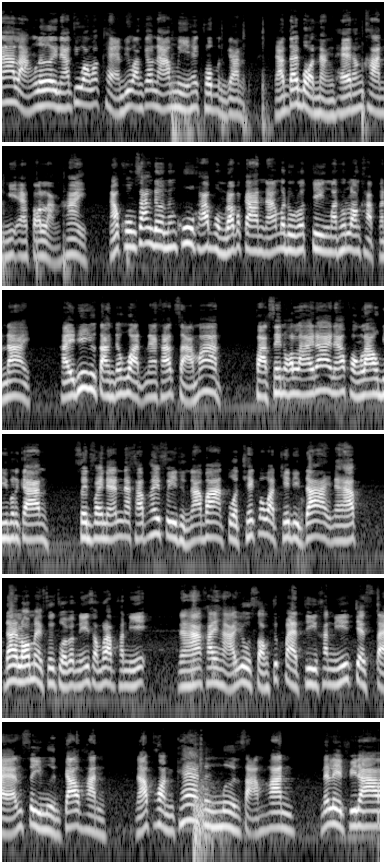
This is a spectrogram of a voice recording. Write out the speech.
หน้าหลังเลยนะที่วางวักแขนที่วางแก้วน้ำมีให้ครบเหมือนกันนะครับได้เบาะหนังแท้ทั้งคันมีแอร์ตอนหลังให้นะครับโครงสร้างเดิมทั้งคู่ครับ ผมรับประกันนะมาดูรถจริงมาทดลองขับกันได้ ใครที่อยู่ต่างจังหวัดนะครับ สามารถฝากเซ็นออนไลน์ได้นะของเรามีบริการเซ็นไฟแนนซ์นะครับให้ฟรีถึงหน้าบ้านตรวจเช็คประวัติเครดิตได้นะครับ ได้ล้อแม็กซ์สวยๆแบบนี้สำหรับคันนี้ นะฮะใครหาอยู่ 2.8G คันนี้ 749,000นะผ่อนแค่ 13,000 ในเลทฟรีดาว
